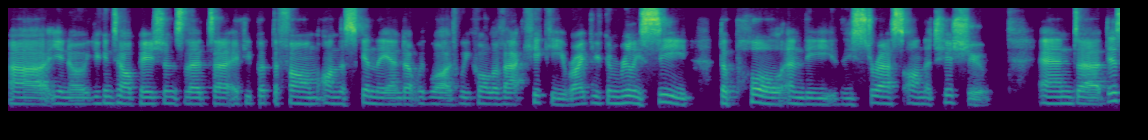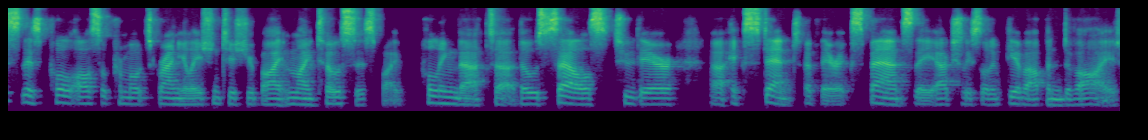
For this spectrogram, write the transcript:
uh, you know, you can tell patients that uh, if you put the foam on the skin, they end up with what we call a vac-hickey, right? You can really see the pull and the, the stress on the tissue. And uh, this, this pull also promotes granulation tissue by mitosis, by pulling that uh, those cells to their uh, extent of their expanse, they actually sort of give up and divide.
